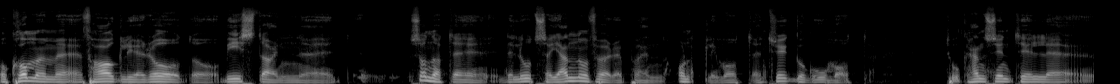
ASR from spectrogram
Og komme med faglige råd og bistand, eh, sånn at det, det lot seg gjennomføre på en ordentlig måte, en trygg og god måte. Tok hensyn til eh,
